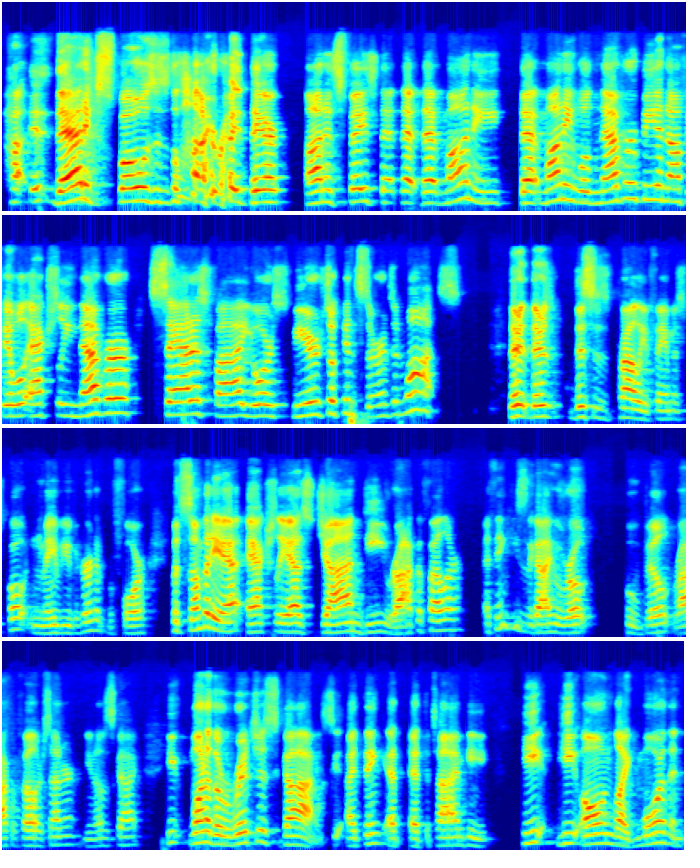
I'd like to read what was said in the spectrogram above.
How, that exposes the lie right there on its face that, that, that money that money will never be enough it will actually never satisfy your spiritual concerns and wants there, there's, this is probably a famous quote and maybe you've heard it before but somebody actually asked john d rockefeller i think he's the guy who wrote who built Rockefeller Center. You know this guy? He, one of the richest guys. I think at, at the time he, he, he owned like more than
